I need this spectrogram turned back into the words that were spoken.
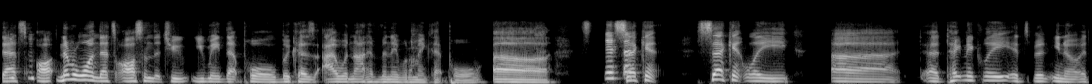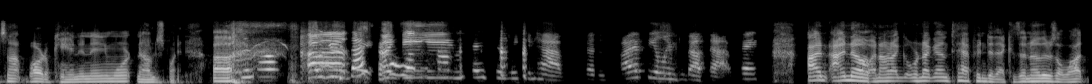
That's aw- number one. That's awesome that you you made that poll because I would not have been able to make that poll. Uh, second, secondly, uh, uh, technically, it's been you know it's not part of canon anymore. No, I'm just playing. Uh, You know, I uh, that's say, a I whole other mean, conversation we can have because I have feelings about that. Okay. I I know, and I'm not. We're not going to tap into that because I know there's a lot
